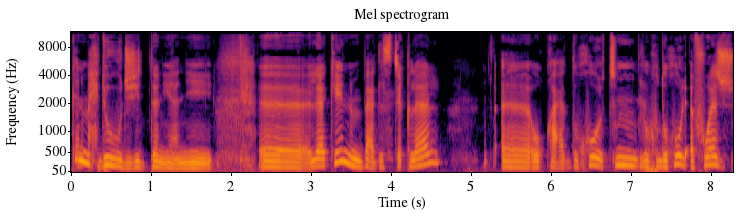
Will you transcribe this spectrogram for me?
كان محدود جدا يعني لكن من بعد الاستقلال آه، وقع الدخول تم دخول أفواج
